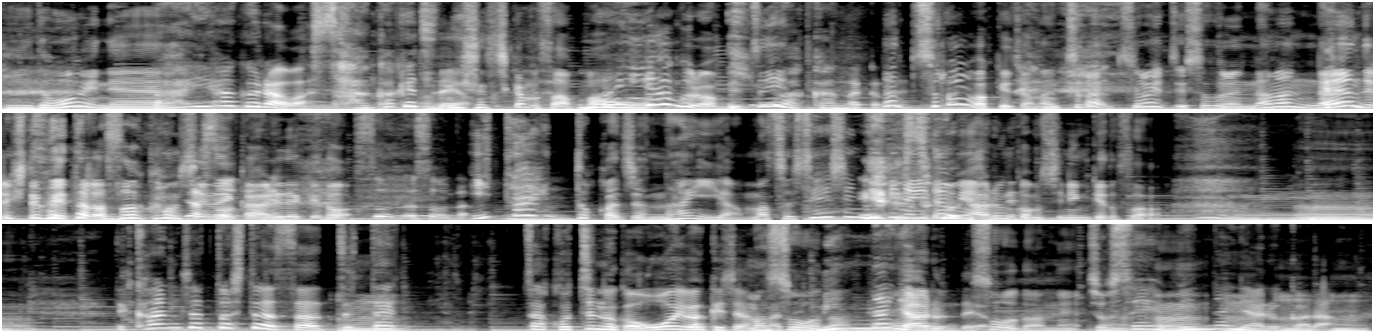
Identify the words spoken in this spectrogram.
ひどいバね。イアグラは3ヶ月だよ。しかもさバイアグラは別に意味わかんなくない辛いわけじゃない？辛い辛いってそれな悩んでる人がいたらそうかもしれないからあれだけど。そうだそうだ。痛いとかじゃないやん。まあそれ精神的な痛みあるんかもしれんけどさ。ううん。んで患者としてはさ絶対、うん。さこっちの方が多いわけじゃん、まあね。みんなにあるんだよ。そうだね。女性うみんなにあるから。うんうんね、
